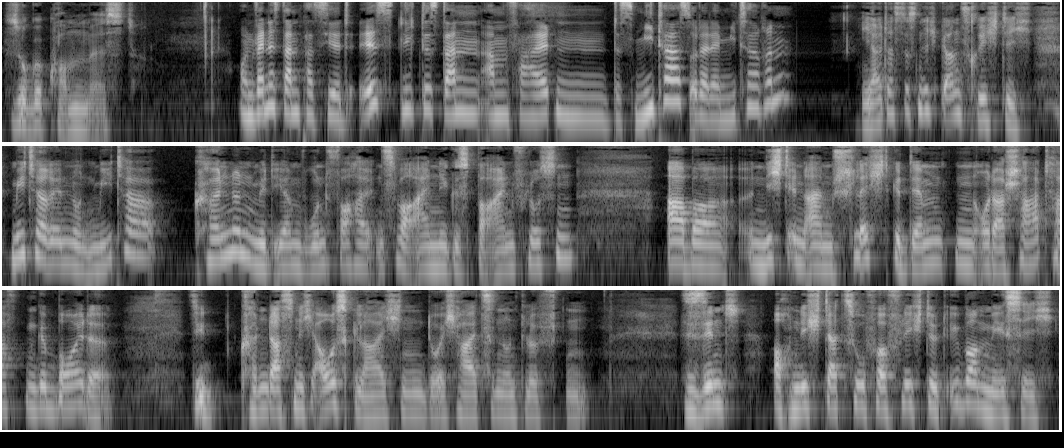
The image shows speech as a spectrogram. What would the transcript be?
so gekommen ist. Und wenn es dann passiert ist, liegt es dann am Verhalten des Mieters oder der Mieterin? Ja, das ist nicht ganz richtig. Mieterinnen und Mieter können mit ihrem Wohnverhalten zwar einiges beeinflussen, aber nicht in einem schlecht gedämmten oder schadhaften Gebäude. Sie können das nicht ausgleichen durch Heizen und Lüften. Sie sind auch nicht dazu verpflichtet, übermäßig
